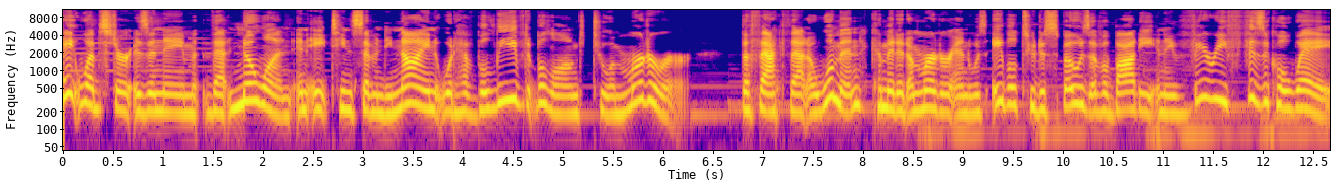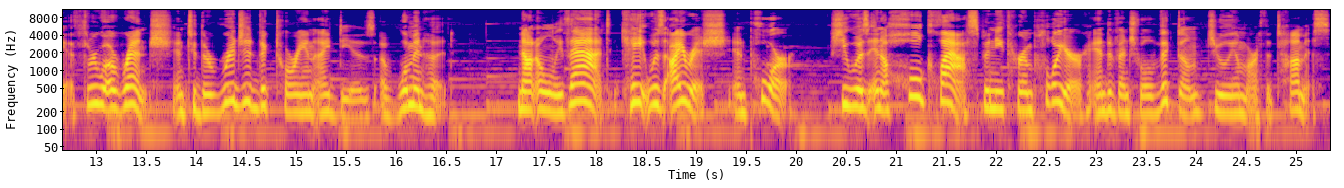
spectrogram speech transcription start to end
Kate Webster is a name that no one in 1879 would have believed belonged to a murderer. The fact that a woman committed a murder and was able to dispose of a body in a very physical way threw a wrench into the rigid Victorian ideas of womanhood. Not only that, Kate was Irish and poor. She was in a whole class beneath her employer and eventual victim, Julia Martha Thomas.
